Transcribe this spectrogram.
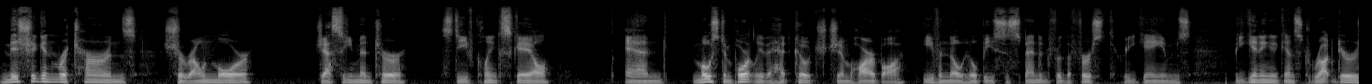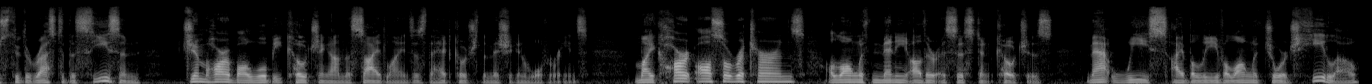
Michigan returns Sherrone Moore, Jesse Minter, Steve Clinkscale, and most importantly, the head coach, Jim Harbaugh, even though he'll be suspended for the first three games beginning against Rutgers through the rest of the season, Jim Harbaugh will be coaching on the sidelines as the head coach of the Michigan Wolverines. Mike Hart also returns, along with many other assistant coaches. Matt Weiss, I believe, along with George Helow,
